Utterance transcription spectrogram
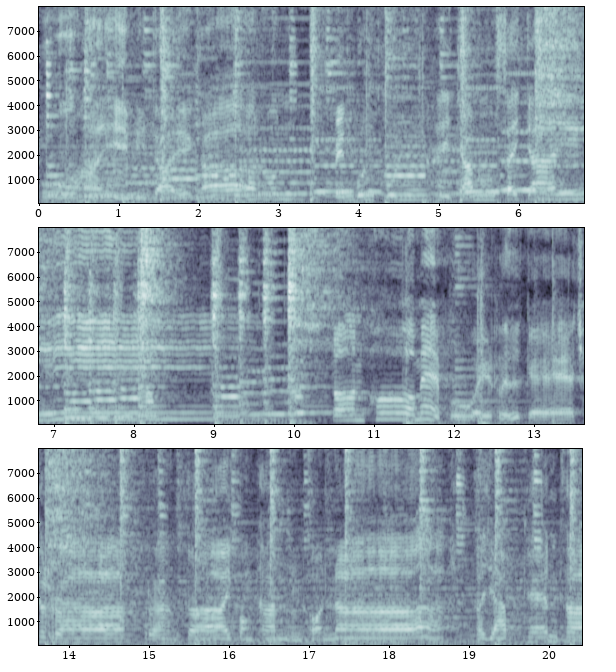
ผู้ให้มีใจการุณ เป็นบุญคุณให้จำใส่ใจ ตอนพ่อ แม่ป่วยหรือแก่ชรา ร่างกายของท่านอ่อนล้า ขยับแขนขา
